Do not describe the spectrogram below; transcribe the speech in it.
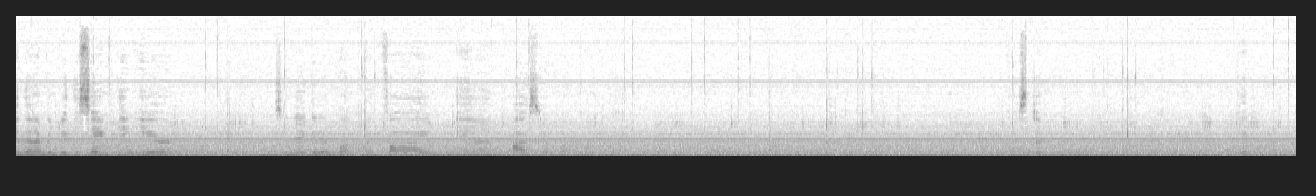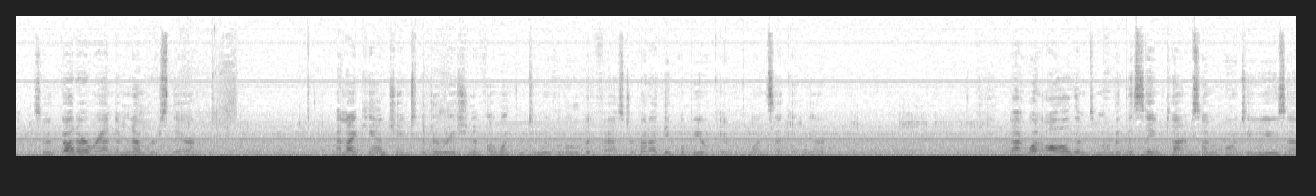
And then I'm going to do the same thing here. So negative 1.5 and positive 1. Okay. So we've got our random numbers there. And I can change the duration if I want them to move a little bit faster, but I think we'll be okay with one second there. Now I want all of them to move at the same time, so I'm going to use a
